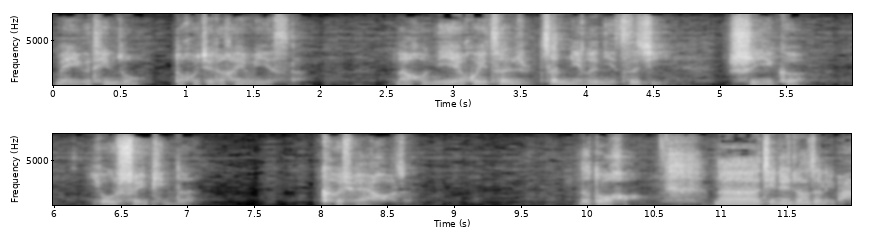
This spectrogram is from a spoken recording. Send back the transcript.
每一个听众都会觉得很有意思的，然后你也会证证明了你自己是一个有水平的科学爱好者。那多好，那今天就到这里吧。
